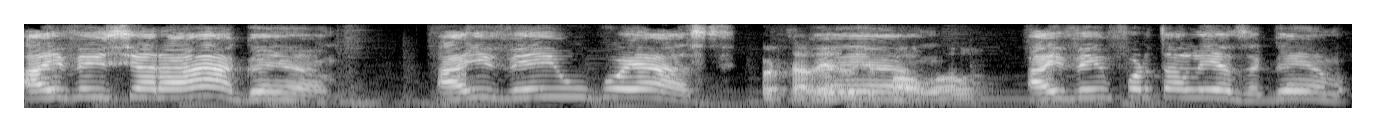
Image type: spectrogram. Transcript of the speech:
Aí veio o Ceará, ah, ganhamos. Aí veio o Goiás, Fortaleza de Ganhamos. Paulão. aí veio o Fortaleza, ganhamos.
